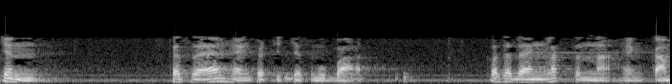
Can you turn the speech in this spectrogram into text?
เช่น กระแสแห่งปฏิจจสมุปบาท ก็แสดงลักษณะแห่งกรรม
